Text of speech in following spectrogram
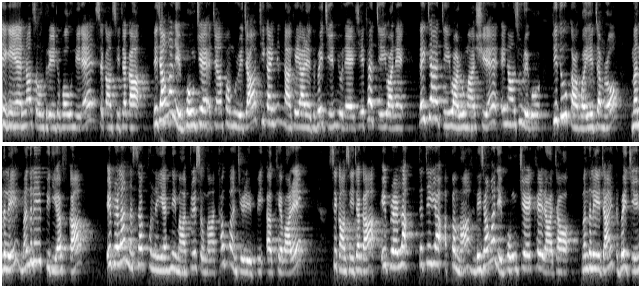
နေခင်းရဲ့နောက်ဆုံးသတင်းတစ်ပုဒ်အနေနဲ့စစ်ကောင်စီတပ်ကလေကြောင်းကနေဘုံကျဲအကြမ်းဖက်မှုတွေကြောင့်ထိခိုက်နစ်နာခဲ့ရတဲ့တပိတ်ကျင်းမြို့နယ်ရေထက်ကျေးရွာနဲ့လက်ကျကျေးရွာတို့မှာရှိတဲ့အိမ်အောင်စုတွေကိုပြည်သူ့ကာကွယ်ရေးတပ်မတော်မန္တလေးမန္တလေး PDF ကဧပြီလ29ရက်နေ့မှာတွဲဆုံကထောက်ပံ့ကြေးတွေပေးအပ်ခဲ့ပါတယ်။ စစ်ကောင်စီတပ်ကဧပြီလတတိယအပတ်မှာလေကြောင်းကနေဘုံကျဲခဲ့တာကြောင့်မန္တလေးတိုင်းတပိတ်ကျင်း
